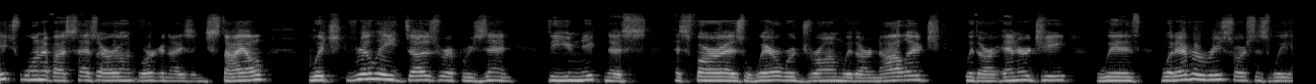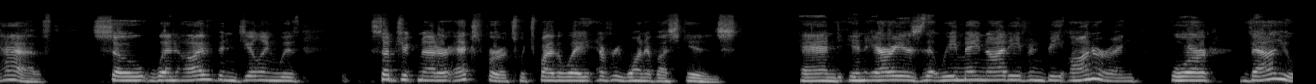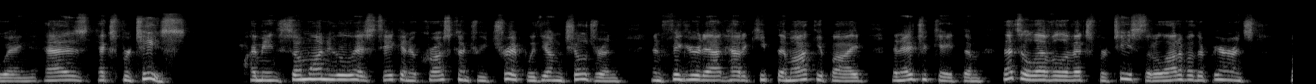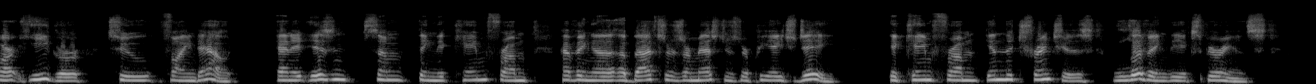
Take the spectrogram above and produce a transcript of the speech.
each one of us has our own organizing style, which really does represent the uniqueness as far as where we're drawn with our knowledge, with our energy, with whatever resources we have. So when I've been dealing with subject matter experts, which by the way, every one of us is, and in areas that we may not even be honoring or valuing as expertise. I mean, someone who has taken a cross-country trip with young children and figured out how to keep them occupied and educate them, that's a level of expertise that a lot of other parents are eager to find out. And it isn't something that came from having a, a bachelor's or master's or PhD. It came from in the trenches, living the experience.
